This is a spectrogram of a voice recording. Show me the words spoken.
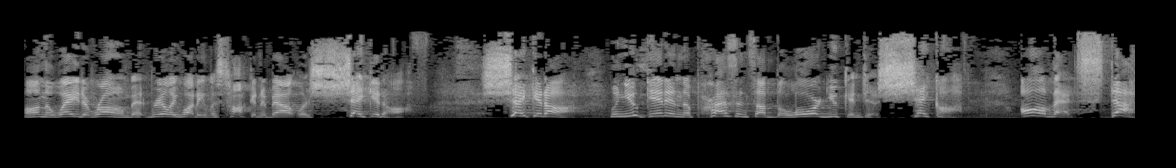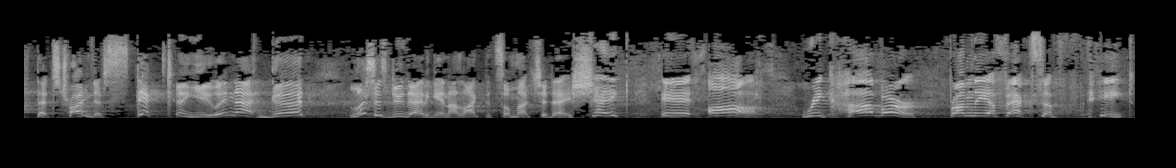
on the way to Rome, but really what he was talking about was shake it off. Shake it off. When you get in the presence of the Lord, you can just shake off all that stuff that's trying to stick to you. Isn't that good? Let's just do that again. I liked it so much today. Shake it off. Recover from the effects of heat.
